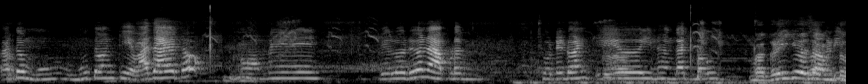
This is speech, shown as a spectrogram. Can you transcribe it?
આ તો હું હું કહેવા જ આવ્યો તો. અમે પેલો રહ્યો ને આપણે છોટે ડોન એ ઇનહંગાત બહુ બગડી ગયો છે આમ તો.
